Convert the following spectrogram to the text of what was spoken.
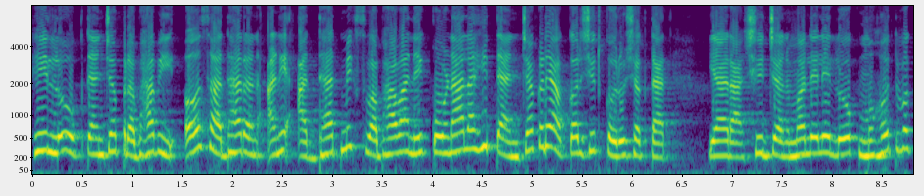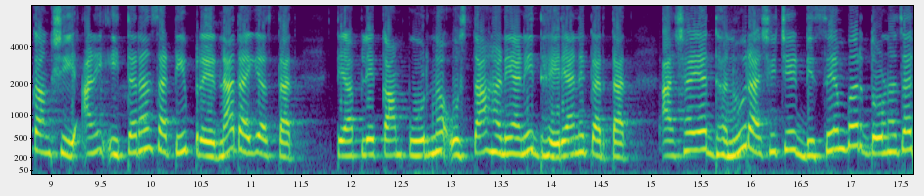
हे लोक त्यांच्या प्रभावी असाधारण आणि आध्यात्मिक स्वभावाने कोणालाही त्यांच्याकडे आकर्षित करू शकतात. या राशीत जन्मलेले लोक महत्वाकांक्षी आणि इतरांसाठी प्रेरणादायी असतात. ते आपले काम पूर्ण उत्साहाने आणि धैर्याने करतात. अशा या धनु राशीचे डिसेंबर दोन हजार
